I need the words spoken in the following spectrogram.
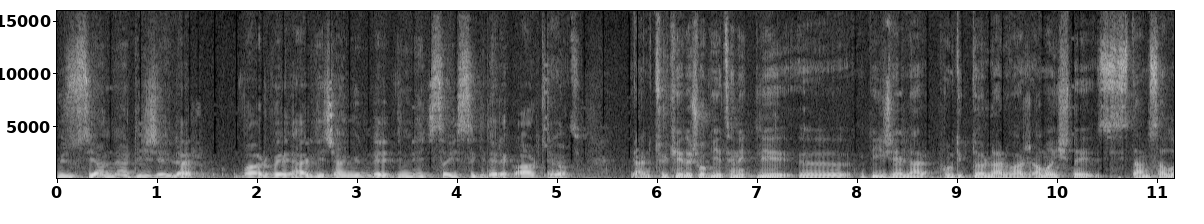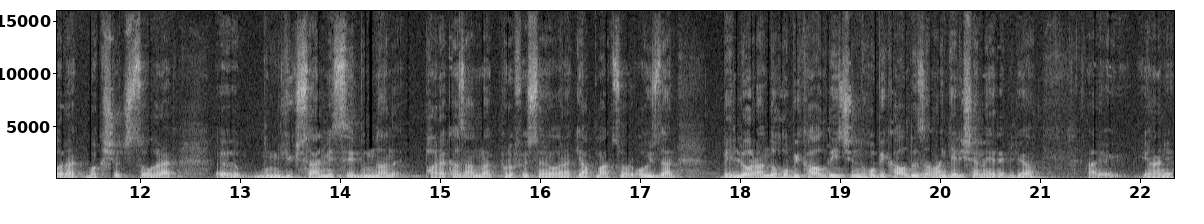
müzisyenler, DJ'ler var ve her geçen günde dinleyici sayısı giderek artıyor. Evet. Yani Türkiye'de çok yetenekli e, DJ'ler, prodüktörler var ama işte sistemsel olarak, bakış açısı olarak e, bunun yükselmesi, bundan para kazanmak, profesyonel olarak yapmak zor. O yüzden belli oranda hobi kaldığı için hobi kaldığı zaman gelişemeyebiliyor. Hani yani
